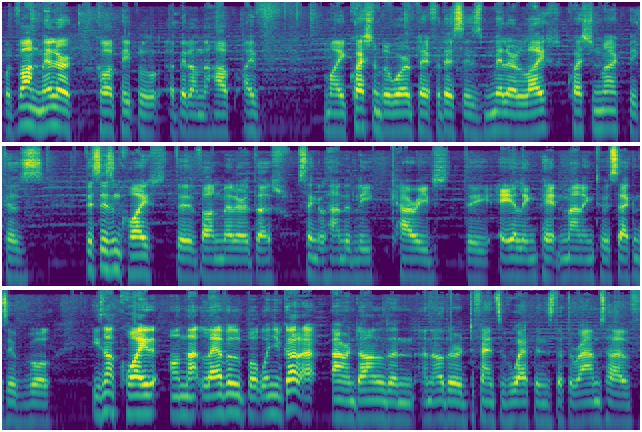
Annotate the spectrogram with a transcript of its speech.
But Von Miller caught people a bit on the hop. I've my questionable wordplay for this is Miller light question mark because this isn't quite the Von Miller that single-handedly carried the ailing Peyton Manning to a second Super Bowl he's not quite on that level, but when you've got Aaron Donald and, and other defensive weapons that the Rams have,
